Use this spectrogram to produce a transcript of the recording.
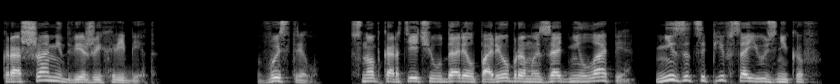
кроша медвежий хребет. Выстрел. Сноп картечи ударил по ребрам и задней лапе, не зацепив союзников,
